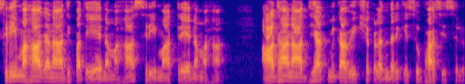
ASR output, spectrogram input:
శ్రీ మహాగణాధిపతయే నమ శ్రీమాత్రే నమ. ఆధాన ఆధ్యాత్మిక వీక్షకులందరికీ శుభాశిస్సులు.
